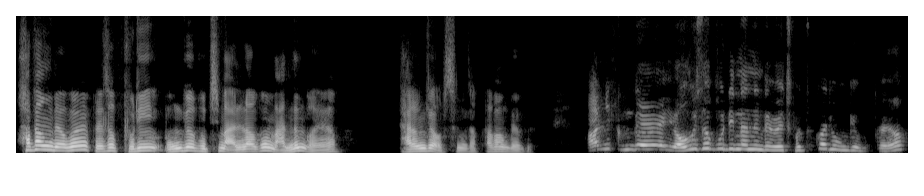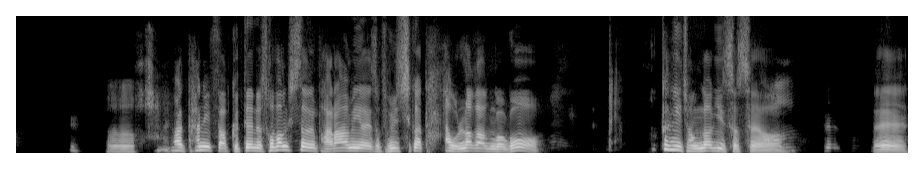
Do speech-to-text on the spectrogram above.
하방벽을 그래서 불이 옮겨 붙지 말라고 만든 거예요. 다른 게 없습니다. 하방벽이. 아니 근데 여기서 불이 났는데 왜 저쪽까지 옮겨 붙어요? 어, 하니까 그때는 소방시설 바람이 해서 불씨가 다 올라간 거고 톡하게 정각이 있었어요. 네,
